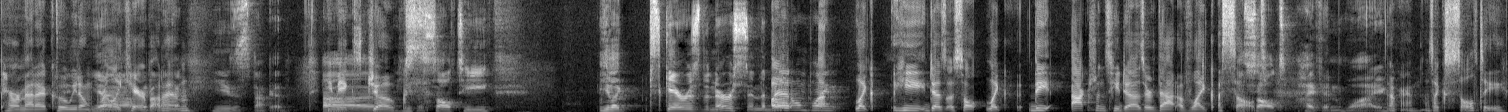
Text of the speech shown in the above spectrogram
paramedic who we don't really care about don't him. He's not good. He makes Uh, jokes. He's a salty. He like scares the nurse in the bed at one point. uh, like he does assault. Like the actions he does are that of like assault. Salt hyphen Y. Okay, I was like salty.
